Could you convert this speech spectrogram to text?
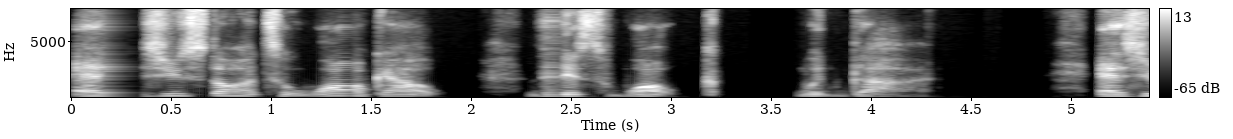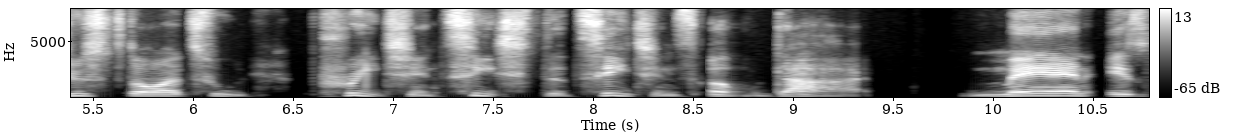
As you start to walk out this walk with God, as you start to preach and teach the teachings of God, man is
